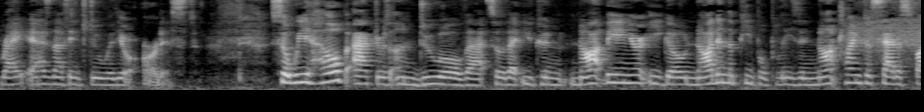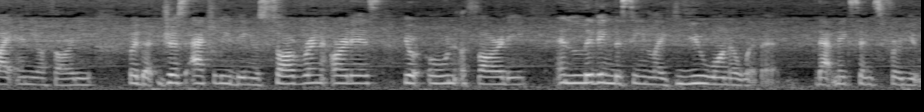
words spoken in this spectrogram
right? It has nothing to do with your artist. So we help actors undo all that so that you can not be in your ego, not in the people pleasing, not trying to satisfy any authority, but just actually being a sovereign artist, your own authority, and living the scene like you want to live it. That makes sense for you,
